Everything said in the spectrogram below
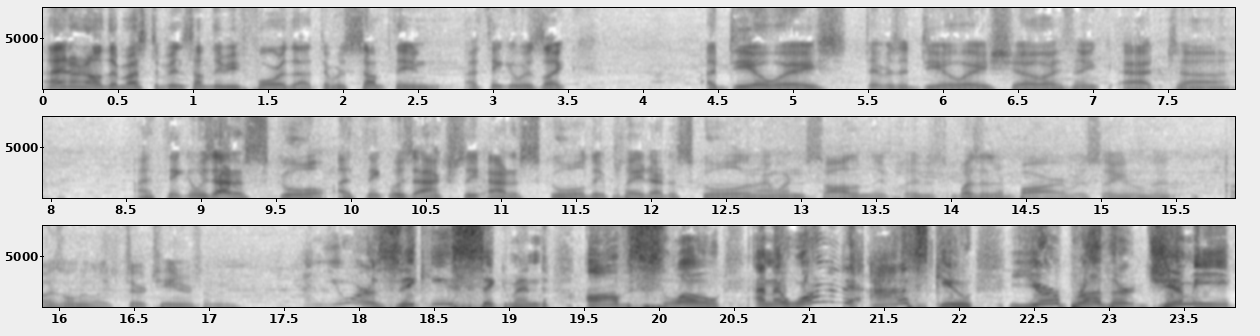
I don't know there must have been something before that there was something I think it was like a DOA there was a DOA show I think at uh, I think it was out of school. I think it was actually out of school. They played out of school, and I went and saw them. They, it was, wasn't a bar. It was like, you know, I was only like 13 or something. And you are Ziggy Sigmund of Slow, and I wanted to ask you. Your brother Jimmy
